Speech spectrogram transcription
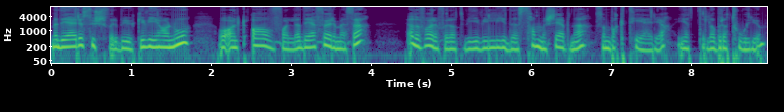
Med det ressursforbruket vi har nå, og alt avfallet det fører med seg, er det fare for at vi vil lide samme skjebne som bakterier i et laboratorium.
